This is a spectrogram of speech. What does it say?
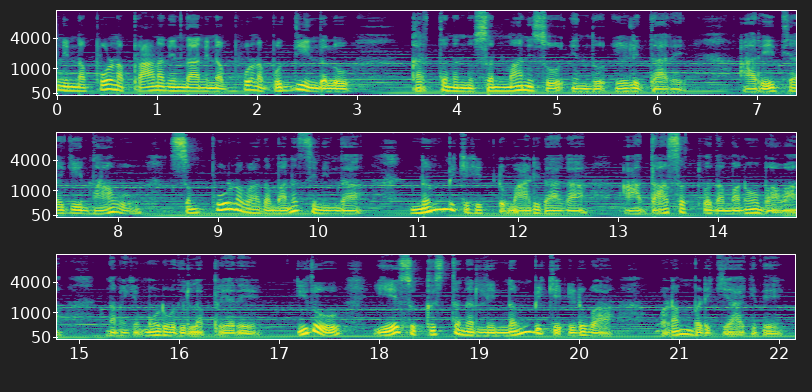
ನಿನ್ನ ಪೂರ್ಣ ಪ್ರಾಣದಿಂದ, ನಿನ್ನ ಪೂರ್ಣ ಬುದ್ಧಿಯಿಂದಲೂ ಕರ್ತನನ್ನು ಸನ್ಮಾನಿಸು ಎಂದು ಹೇಳಿದ್ದಾರೆ. ಆ ರೀತಿಯಾಗಿ ನಾವು ಸಂಪೂರ್ಣವಾದ ಮನಸ್ಸಿನಿಂದ ನಂಬಿಕೆ ಇಟ್ಟು ಮಾಡಿದಾಗ ಆ ದಾಸತ್ವದ ಮನೋಭಾವ ನಮಗೆ ಮೂಡುವುದಿಲ್ಲ ಪ್ರಿಯರೇ. ಇದು ಯೇಸು ಕ್ರಿಸ್ತನಲ್ಲಿ ನಂಬಿಕೆ ಇಡುವ ಒಡಂಬಡಿಕೆಯಾಗಿದೆ.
